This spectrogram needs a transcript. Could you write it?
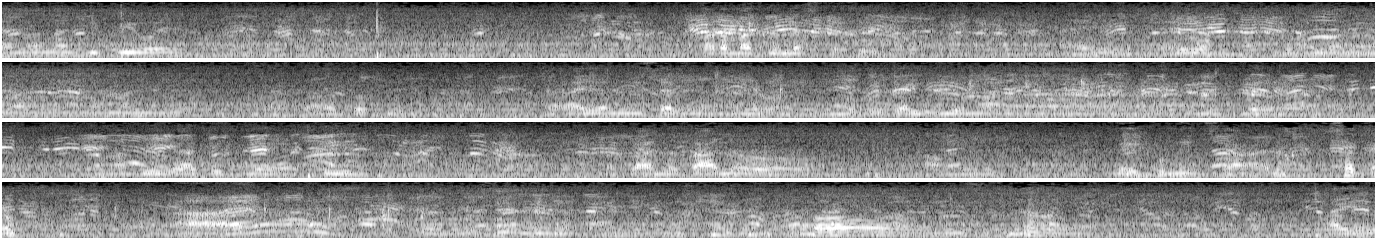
Ano ng GPU eh. para madulas kasi Ay, ewan ko ano naman naman yun. Out na. Saka yung minsan yung ano, yung magagali yung mga ano player, mga bigated player, team. Pagka natalo, ang may commit sa ano, sa top. Ay, Oo, oh. Ayaw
